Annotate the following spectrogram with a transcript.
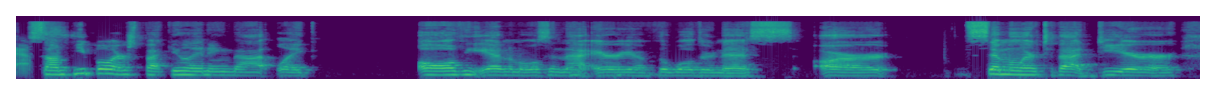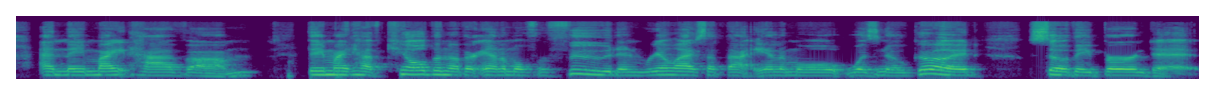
yes. some people are speculating that, like, all the animals in that area of the wilderness are similar to that deer and they might have um they might have killed another animal for food and realized that that animal was no good so they burned it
